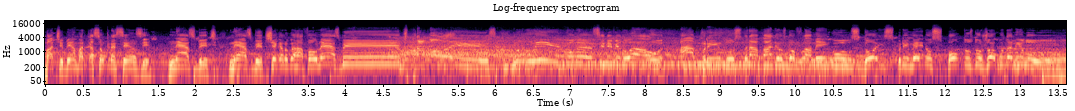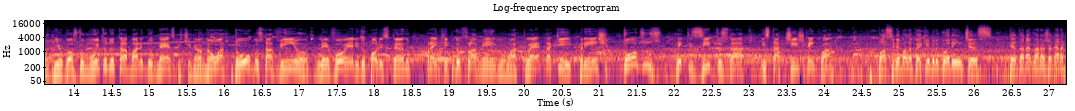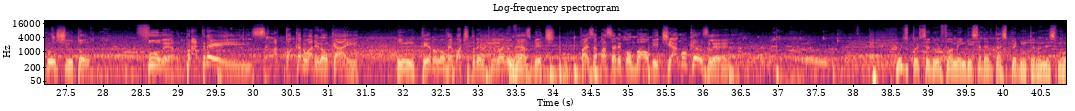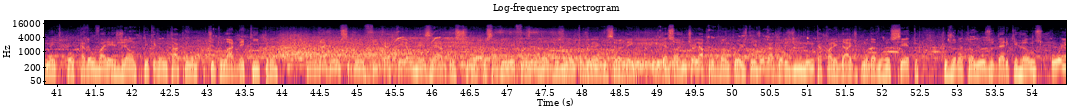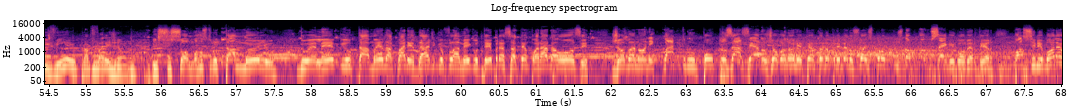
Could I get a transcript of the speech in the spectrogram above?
Bate bem a marcação Crescenzi. Nesbit. Nesbit chega no garrafão. Nesbit para dois. Num lindo lance individual, abrindo os trabalhos do Flamengo, os dois primeiros pontos do jogo, Danilo. E eu gosto muito do trabalho do Nesbit, né? não à toa o Gustavinho levou ele do Paulistano para a equipe do Flamengo, um atleta que preenche todos os requisitos da estatística em quadra. Posse de bola com a equipe do Corinthians, tentando agora jogar com o Chilton. Fuller para três, ela toca no ar e não cai. Inteiro no rebote tranquilo, olha o Nesbit. Faz a passagem com o Balbi, Thiago Kanzler. Muito torcedor flamenguista deve estar se perguntando nesse momento, pô, cadê o Varejão? Por que, que ele não está como titular da equipe, né? Na verdade, não significa que ele é um reserva desse time. O Gustavinho vem fazendo um rodízio muito grande em seu elenco. E é só a gente olhar para o banco hoje, tem jogadores de muita qualidade, como o Davi Rosseto, o Jonathan Luz, o Derek Ramos, o Olivinha e o próprio Varejão, né? Isso só mostra o tamanho do elenco e o tamanho da qualidade que o Flamengo tem para essa temporada 11. Giovanoni, 4 pontos a 0. Giovanoni tentando primeiros dois pontos, não consegue converter. Posse de bola é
